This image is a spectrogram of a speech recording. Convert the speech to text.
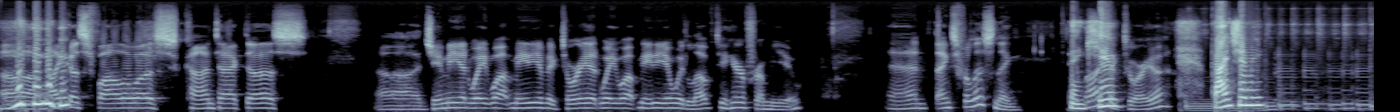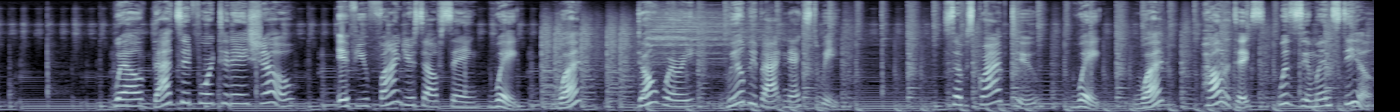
Uh, like us, follow us, contact us. Uh, Jimmy at Wait What Media, Victoria at Wait What Media. We'd love to hear from you. And thanks for listening. Thank Bye, you. Victoria. Bye, Jimmy. Well, that's it for today's show. If you find yourself saying, wait, what? Don't worry, we'll be back next week. Subscribe to Wait, What? Politics with Zuma and Steele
